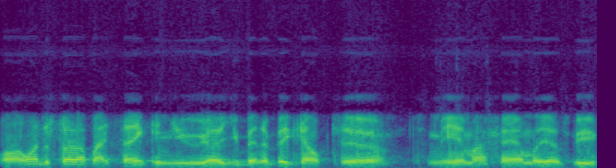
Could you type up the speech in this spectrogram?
Well, I wanted to start out by thanking you. Uh, you've been a big help to, to me and my family as we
